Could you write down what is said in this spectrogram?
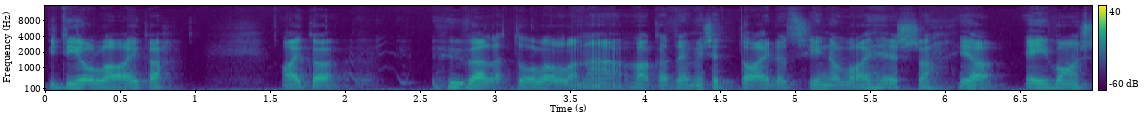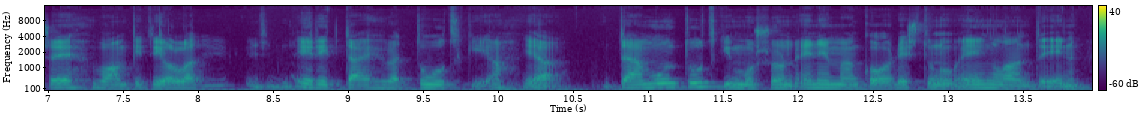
piti olla aika aika hyvällä tolalla nämä akateemiset taidot siinä vaiheessa. Ja ei vaan se, vaan piti olla erittäin hyvä tutkija. Ja tämä mun tutkimus on enemmän kohdistunut Englantiin,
